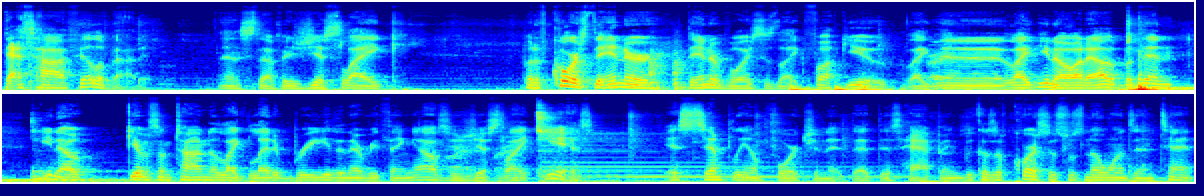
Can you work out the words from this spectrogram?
That's how I feel about it and stuff. It's just like but of course the inner the inner voice is like, "Fuck you." Like, Right. nah, nah, nah, like, you know, all that. But then, you know, give it some time to like let it breathe and everything else. Right, it's just right. like, yes, it's simply unfortunate that this happened because of course this was no one's intent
